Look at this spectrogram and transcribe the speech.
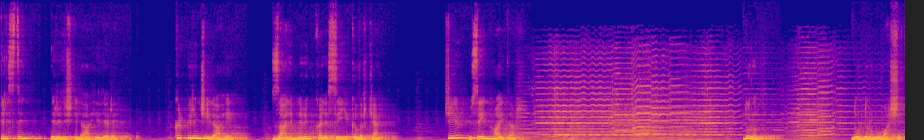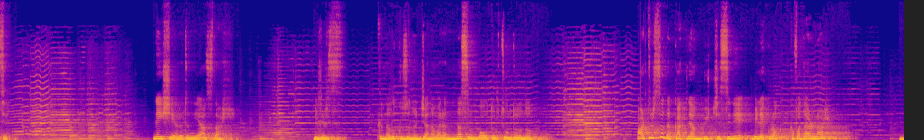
Filistin Diriliş İlahileri. 41. İlahi Zalimlerin Kalesi Yıkılırken. Şiir Hüseyin Haydar. Durun. Durdurun bu vahşeti. Ne işe yaradı niyazlar? Biliriz kınalı kuzunun canavara nasıl boğdurtulduğunu Artırsa da katliam bütçesini BlackRock kafadarlar,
